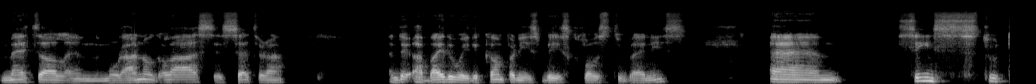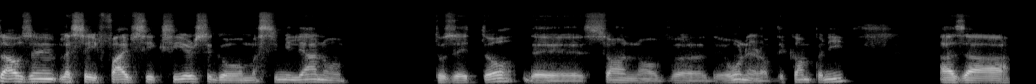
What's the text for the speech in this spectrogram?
metal and Murano glass, etc. And they, uh, by the way, the company is based close to Venice. And since 2000, let's say five, six years ago, Massimiliano Tosetto, the son of uh, the owner of the company, as a,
